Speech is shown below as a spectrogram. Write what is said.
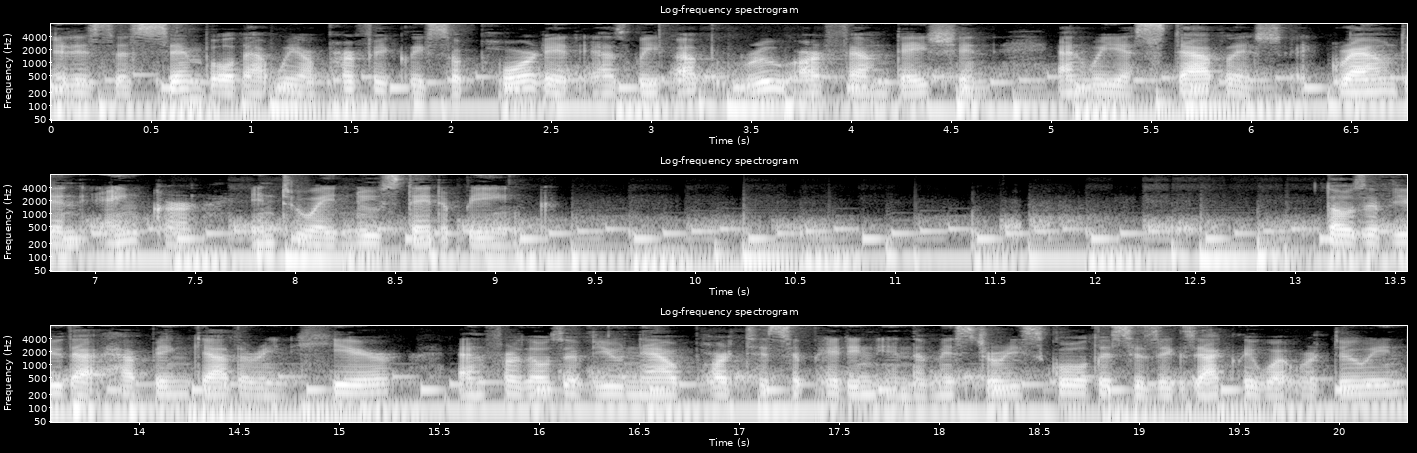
It is the symbol that we are perfectly supported as we uproot our foundation and we establish a ground and anchor into a new state of being. Those of you that have been gathering here, and for those of you now participating in the mystery school, this is exactly what we're doing.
